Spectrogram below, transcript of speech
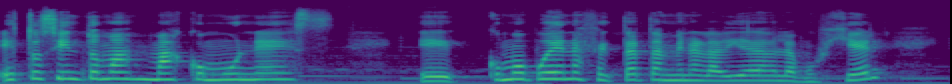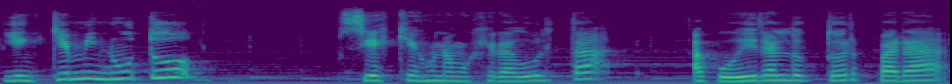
estos síntomas más comunes, eh, ¿cómo pueden afectar también a la vida de la mujer? ¿Y en qué minuto, si es que es una mujer adulta, acudir al doctor para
